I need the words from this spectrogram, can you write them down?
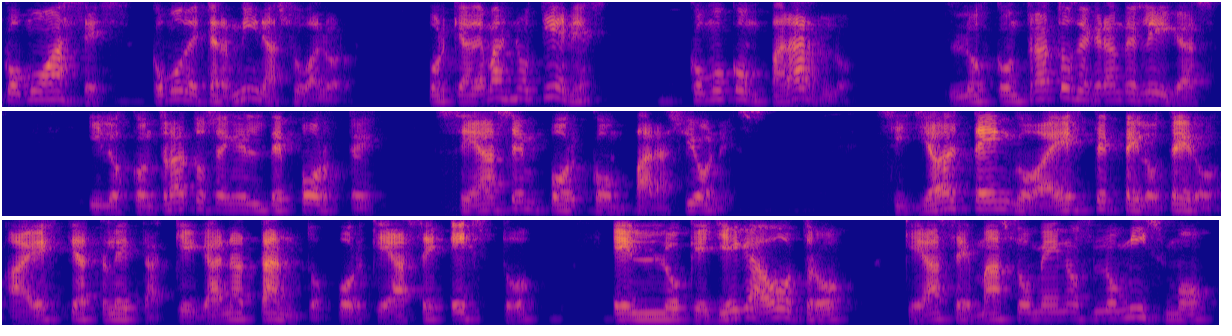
cómo haces, cómo determinas su valor, porque además no tienes cómo compararlo. Los contratos de grandes ligas y los contratos en el deporte se hacen por comparaciones. si yo tengo a este pelotero, a este atleta que gana tanto porque hace esto, en lo que llega otro que hace más o menos lo mismo,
